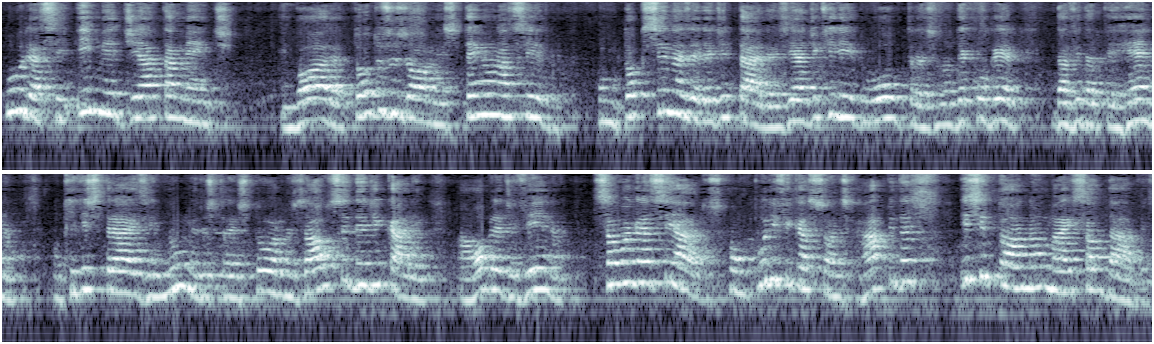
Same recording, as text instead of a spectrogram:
cura-se imediatamente. Embora todos os homens tenham nascido com toxinas hereditárias e adquirido outras no decorrer da vida terrena, o que lhes traz inúmeros transtornos ao se dedicarem à obra divina, são agraciados com purificações rápidas e se tornam mais saudáveis.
